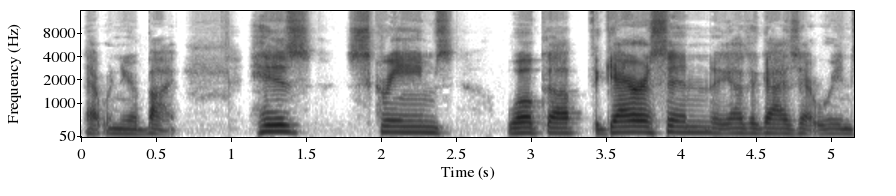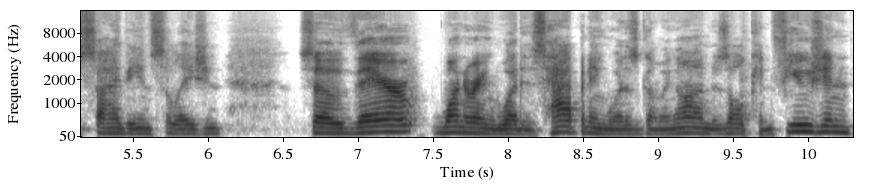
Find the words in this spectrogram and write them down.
that were nearby. His screams woke up the garrison, the other guys that were inside the installation. So they're wondering what is happening, what is going on. There's all confusion.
